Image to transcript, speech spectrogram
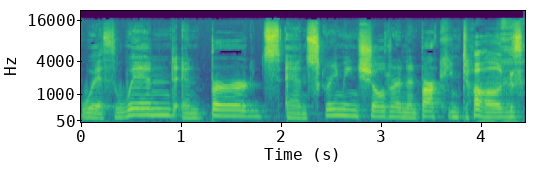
with wind and birds and screaming children and barking barking dogs.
